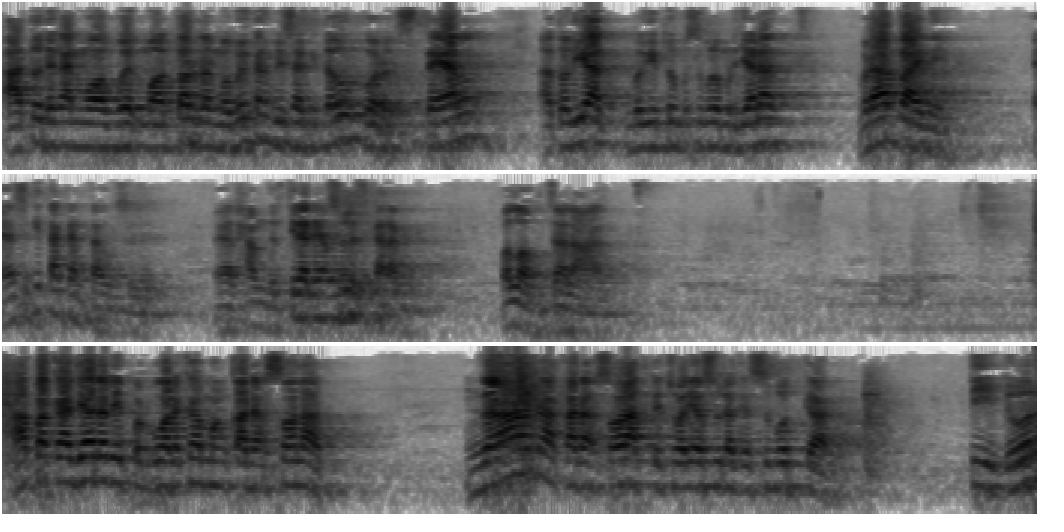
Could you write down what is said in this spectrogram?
Atau dengan mobil motor dan mobil kan bisa kita ukur setel atau lihat begitu sebelum berjalan berapa ini. Ya, kita akan tahu sudah. Ya, Alhamdulillah tidak ada yang sulit sekarang. Wallahu taala. Apakah jadah diperbolehkan mengkadak salat? Enggak ada kadak salat kecuali yang sudah disebutkan. Tidur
